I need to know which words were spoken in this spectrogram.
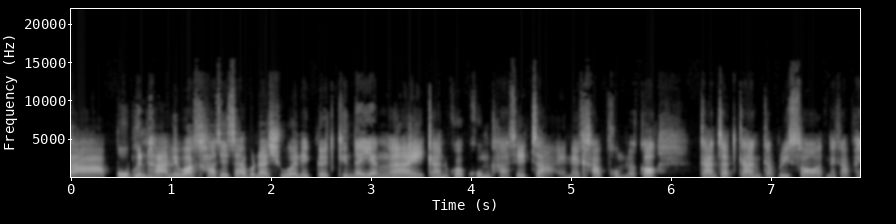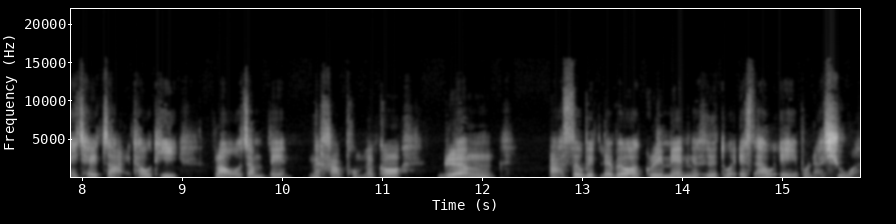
จะปูพื้นฐานเลยว่าค่าใช้จ่ายบน Azure เนี่ยเกิดขึ้นได้ยังไง การควบคุมค่าใช้จ่ายนะครับ ผมแล้วก็การจัดการกับ resource นะครับให้ใช้จ่ายเท่าที่เราจำเป็นนะครับ ผมแล้วก็เรื่อง Service Level Agreement ก็คือตัว SLA บน Azure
